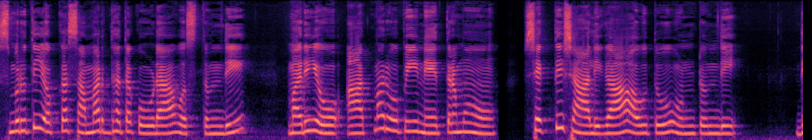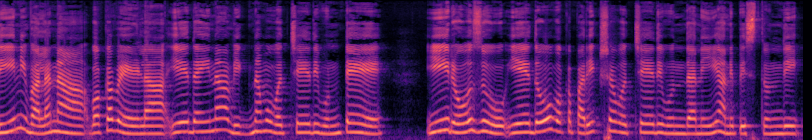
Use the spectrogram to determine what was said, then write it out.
స్మృతి యొక్క సమర్థత కూడా వస్తుంది. మరియు ఆత్మరూపీ నేత్రము శక్తిశాలిగా అవుతూ ఉంటుంది. దీని వలన ఒకవేళ ఏదైనా విఘ్నము వచ్చేది ఉంటే ఈరోజు ఏదో ఒక పరీక్ష వచ్చేది ఉందని అనిపిస్తుంది.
